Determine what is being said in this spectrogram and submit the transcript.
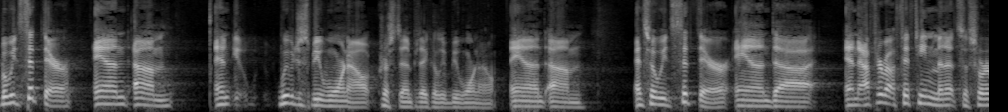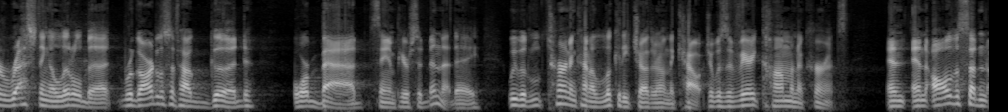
but we'd sit there and, um, and we would just be worn out. Kristen, particularly, would be worn out. And, um, and so we'd sit there and, uh, and after about 15 minutes of sort of resting a little bit, regardless of how good or bad Sam Pierce had been that day, we would turn and kind of look at each other on the couch. It was a very common occurrence. And, and all of a sudden,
